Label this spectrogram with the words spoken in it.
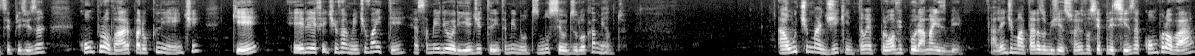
você precisa comprovar para o cliente que ele efetivamente vai ter essa melhoria de 30 minutos no seu deslocamento. A última dica, então, é prove por A mais B. Além de matar as objeções, você precisa comprovar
